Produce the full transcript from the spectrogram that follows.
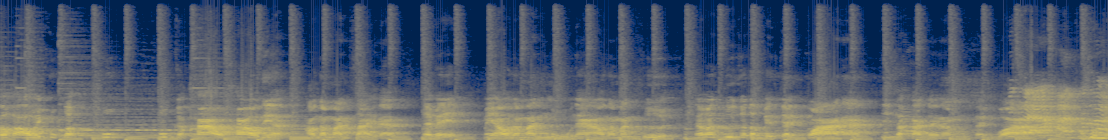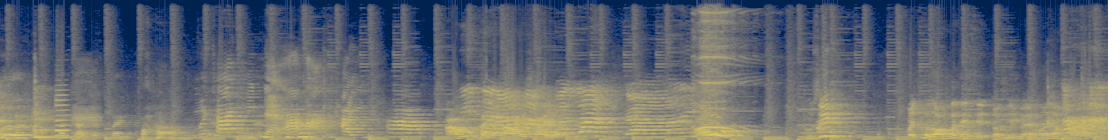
แล้วก็เอาไปคลุกกับคลุกคลุกกับข้าวข้าวเนี่ย เอาน้ำมันใส่นะ แต่ไม่ไม่เอาน้ำมันหมูนะ เอาน้ำมันพืช น้ำมันพืชก็ต้องเป็นแตงกวานะ ที่สกัดจากน้ำแตงกวาแต่อาหารไทคุณยพืชสกัดจากแตงกวาไม่ใช่มีแต่อาหารไทยครับเอ้าใส่กะเพราไม่ใช่เหรอฝรั่งได้เอ้าดูสิไปทะเลาะกันให้เสร็จก่อนดีไหมว่าจะอาหาร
